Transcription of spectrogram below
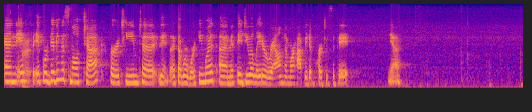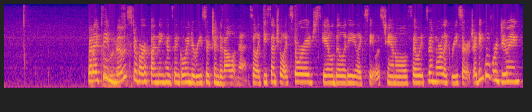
And if, Right. if we're giving a small check for a team to that we're working with, um, if they do a later round, then we're happy to participate. Yeah. But I'd say totally most of our funding has been going to research and development. So like decentralized storage, scalability, like stateless channels. So it's been more like research. I think what we're doing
